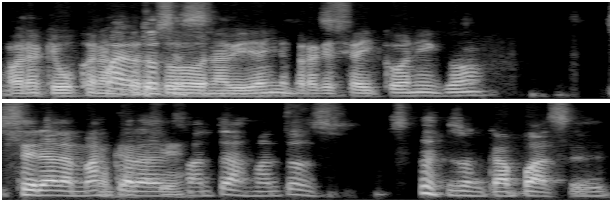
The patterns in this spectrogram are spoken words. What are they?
Ahora que buscan Bueno, hacer entonces- todo navideño para que sea icónico. Será la máscara del que- fantasma, entonces. Son capaces.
